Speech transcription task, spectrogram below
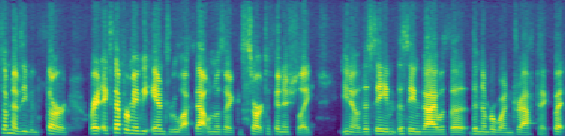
sometimes even third, right? Except for maybe Andrew Luck. That one was like start to finish, like, you know the same the same guy with the the number one draft pick. But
